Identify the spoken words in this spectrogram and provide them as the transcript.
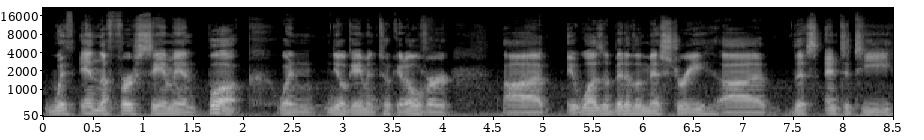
within the first Sandman book, when Neil Gaiman took it over, uh, it was a bit of a mystery. Uh, this entity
